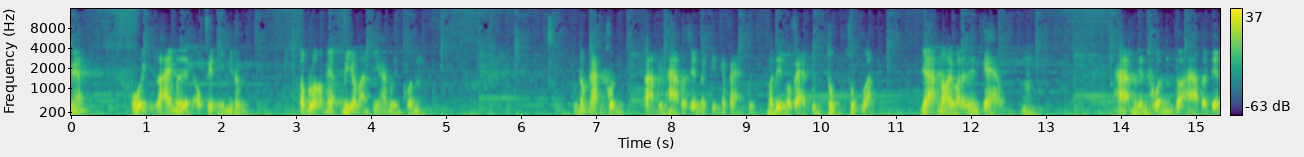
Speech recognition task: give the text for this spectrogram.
เนี่ยโอ้ยหลายหมื่นออฟฟิศนี่มีต้องรอบๆเนี่ยมีประมาณสี่ห้าหมื่นคนอืมคุณต้องการคนสามถึงห้าเปอร์เซ็นต์มากินกาแฟคุณ มาดื่มกาแฟคุณทุกทุกวัน อย่างน้อยวันละหนึ่งแก้วอืมห้าหมื่นคนก็ห้าเปอร์เซ็น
